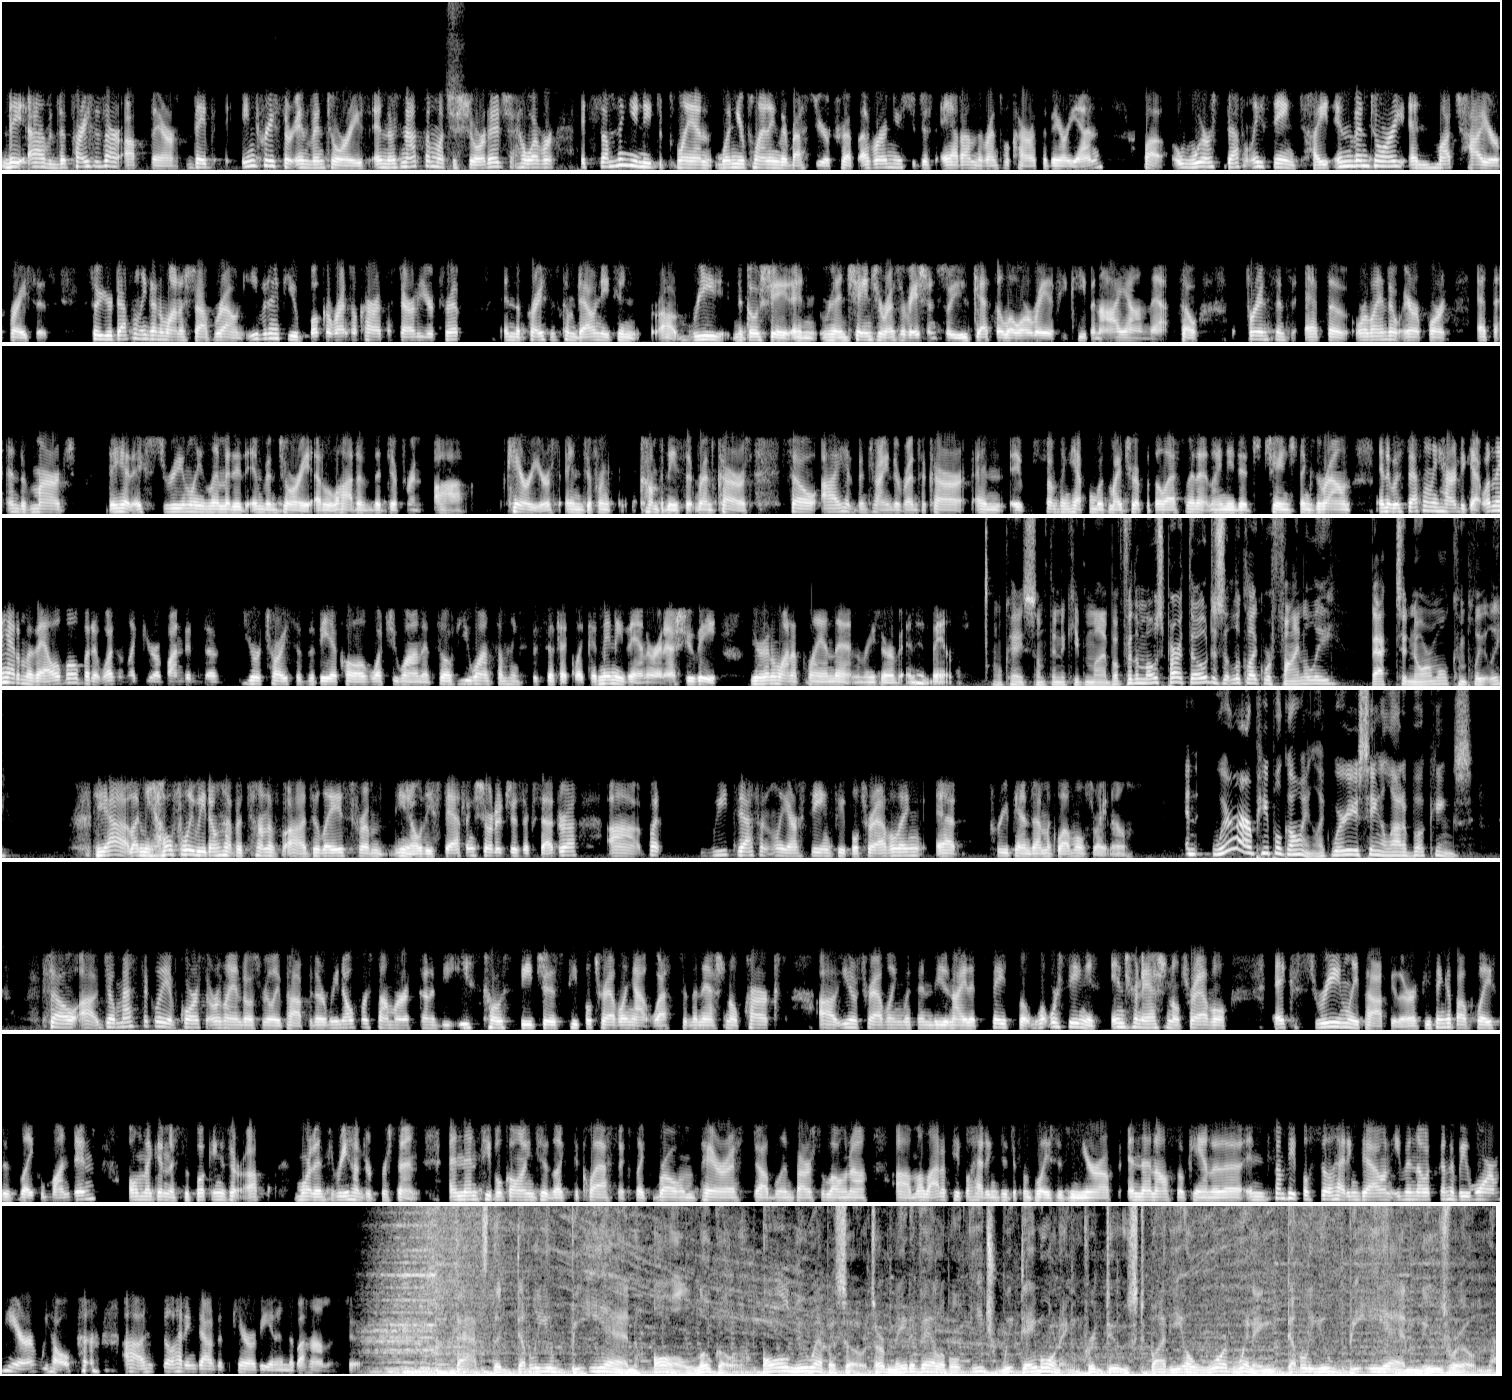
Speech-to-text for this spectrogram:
They are the prices are up there. They've increased their inventories, and there's not so much a shortage. However, it's something you need to plan when you're planning the rest of your trip. Everyone used to just add on the rental car at the very end, but we're definitely seeing tight inventory and much higher prices. So you're definitely going to want to shop around. Even if you book a rental car at the start of your trip and the prices come down, you can uh, renegotiate and, and change your reservation so you get the lower rate if you keep an eye on that. So, for instance, at the Orlando airport at the end of March, they had extremely limited inventory at a lot of the different uh, carriers and different companies that rent cars. So I had been trying to rent a car, and it, something happened with my trip at the last minute, and I needed to change things around. And it was definitely hard to get when they had them available, but it wasn't like your abundance of your choice of the vehicle of what you wanted. So if you want something specific, like a minivan or an SUV, you're going to want to plan that and reserve it in advance. Okay, something to keep in mind. But for the most part, though, does it look like we're finally back to normal completely? Yeah, I mean, hopefully we don't have a ton of uh, delays from you know these staffing shortages, et cetera. Uh, but we definitely are seeing people traveling at pre-pandemic levels right now. And where are people going? Like, where are you seeing a lot of bookings? So uh, domestically, of course, Orlando is really popular. We know for summer it's going to be East Coast beaches, people traveling out west to the national parks, uh, you know, traveling within the United States. But what we're seeing is international travel extremely popular. If you think about places like London, oh my goodness, the bookings are up more than 300%. And then people going to like the classics like Rome, Paris, Dublin, Barcelona, um, a lot of people heading to different places in Europe, and then also Canada. And some people still heading down, even though it's going to be warm here, we hope, uh, still heading down to the Caribbean and the Bahamas too. That's the WBEN All Local. All new episodes are made available each weekday morning, produced by the award winning WBEN Newsroom.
